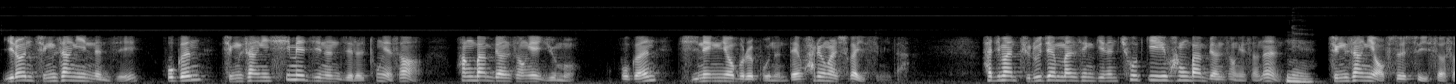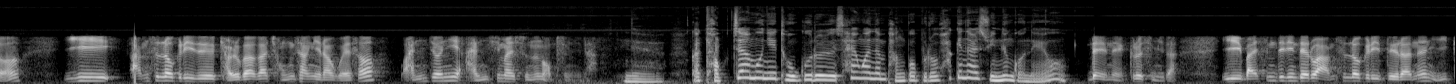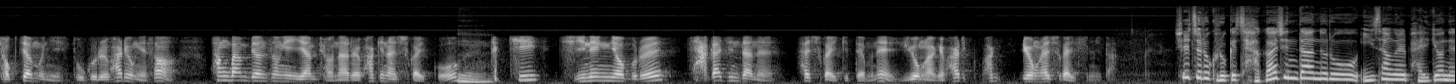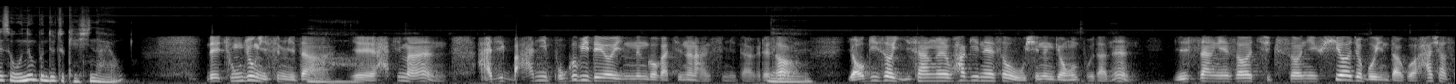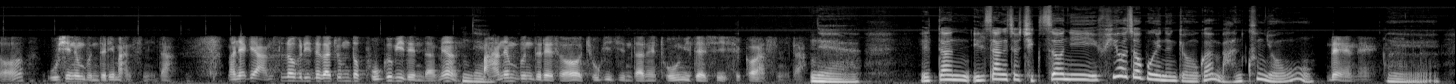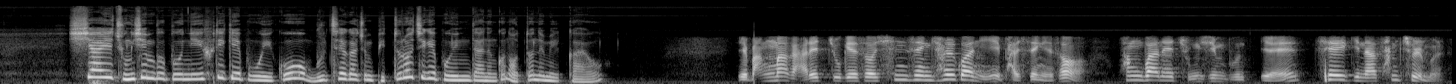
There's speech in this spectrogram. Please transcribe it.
이런 증상이 있는지 혹은 증상이 심해지는지를 통해서 황반 변성의 유무 혹은 진행 여부를 보는데 활용할 수가 있습니다. 하지만 드루젠만 생기는 초기 황반 변성에서는 네. 증상이 없을 수 있어서 이 암슬러 그리드 결과가 정상이라고 해서 완전히 안심할 수는 없습니다. 네. 그러니까 격자무늬 도구를 사용하는 방법으로 확인할 수 있는 거네요. 네 네 그렇습니다. 이 말씀드린 대로 암슬러 그리드라는 이 격자무늬 도구를 활용해서 황반 변성에 의한 변화를 확인할 수가 있고 예. 특히 진행 여부를 자가 진단을 할 수가 있기 때문에 유용하게 활- 활용할 수가 있습니다. 실제로 그렇게 자가 진단으로 이상을 발견해서 오는 분들도 계시나요? 네, 종종 있습니다. 아. 예, 하지만 아직 많이 보급이 되어 있는 것 같지는 않습니다. 그래서 네. 여기서 이상을 확인해서 오시는 경우보다는 일상에서 직선이 휘어져 보인다고 하셔서 오시는 분들이 많습니다. 만약에 암슬러 그리드가 좀 더 보급이 된다면 네. 많은 분들에서 조기 진단에 도움이 될 수 있을 것 같습니다. 네. 일단 일상에서 직선이 휘어져 보이는 경우가 많군요. 네, 네. 네. 시야의 중심 부분이 흐리게 보이고 물체가 좀 비뚤어지게 보인다는 건 어떤 의미일까요? 예, 망막 아래쪽에서 신생 혈관이 발생해서 황반의 중심부에 체액이나 삼출물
